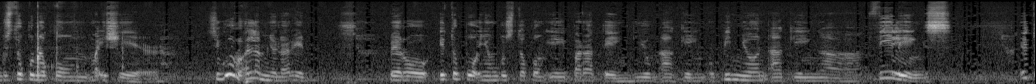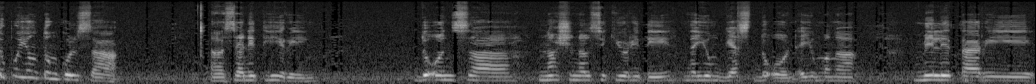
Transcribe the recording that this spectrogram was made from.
gusto ko na pong ma-share. Siguro alam nyo na rin pero ito po yung gusto kong iparating, yung aking opinion, aking ah, feelings. Ito po yung tungkol sa ah, Senate hearing doon sa national security na yung guest doon ay yung mga military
